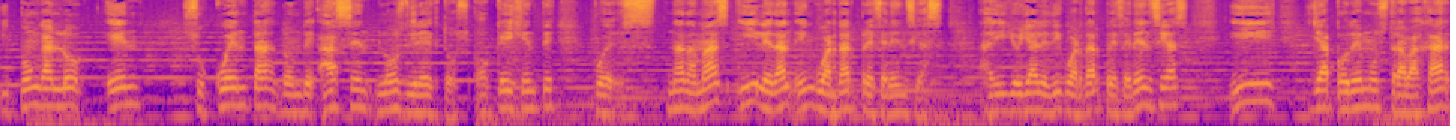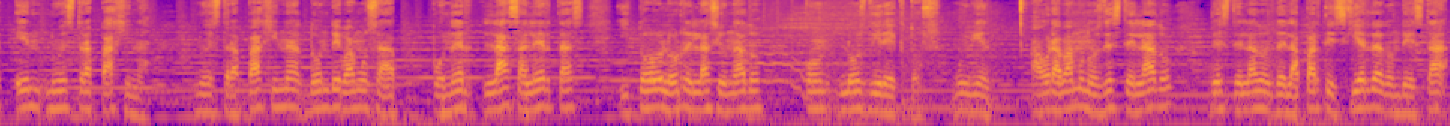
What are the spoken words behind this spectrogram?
y pónganlo en su cuenta donde hacen los directos. Ok gente, pues nada más y le dan en guardar preferencias. Ahí yo ya le di guardar preferencias y ya podemos trabajar en nuestra página. Nuestra página donde vamos a poner las alertas y todo lo relacionado con los directos. Muy bien, ahora vámonos de este lado, de este lado de la parte izquierda donde está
